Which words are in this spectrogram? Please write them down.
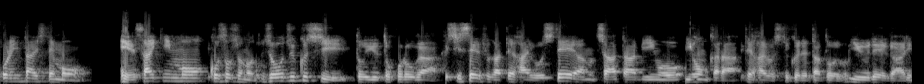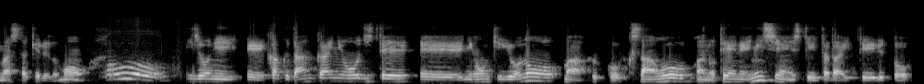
これに対しても、えー最近も江蘇省の上宿市というところが、市政府が手配をして、あのチャーター便を日本から手配をしてくれたという例がありましたけれども、非常に、えー各段階に応じて、えー日本企業の、まあ、復興、復産をあの丁寧に支援していただいていると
